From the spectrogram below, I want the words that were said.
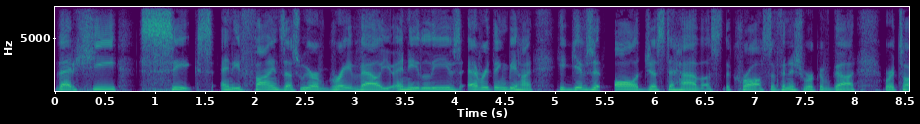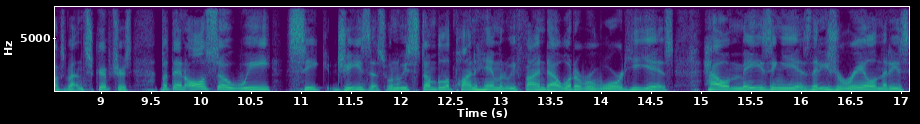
that he seeks and he finds us. We are of great value and he leaves everything behind. He gives it all just to have us. The cross, the finished work of God, where it talks about in scriptures. But then also we seek Jesus. When we stumble upon him and we find out what a reward he is, how amazing he is, that he's real and that he's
